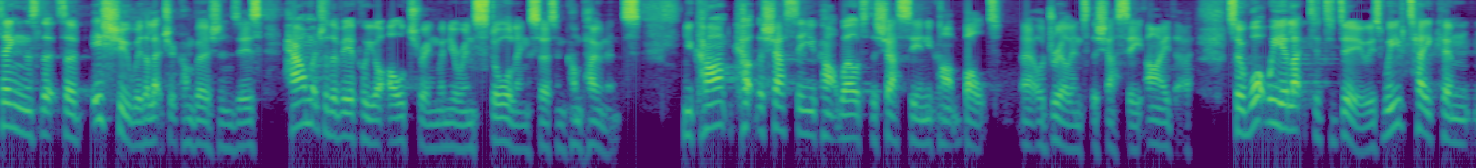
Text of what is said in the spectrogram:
things that's an issue with electric conversions is how much of the vehicle you're altering when you're installing certain components. You can't cut the chassis, you can't weld to the chassis, and you can't bolt uh, or drill into the chassis either. So what we elected to do is we've taken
